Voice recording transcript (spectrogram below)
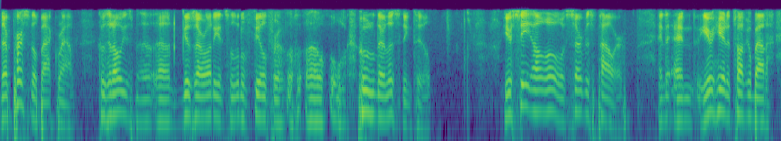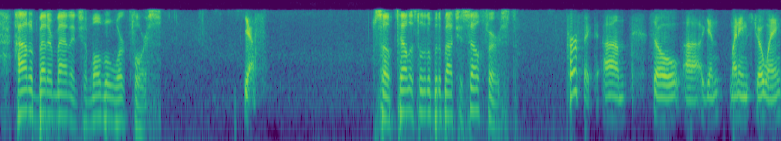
their personal background, because it always uh, uh, gives our audience a little feel for uh, who they're listening to. You're COO of ServicePower, and and you're here to talk about how to better manage a mobile workforce. Yes. So tell us a little bit about yourself first. Perfect. Um, so uh, again, my name is Joe Wang.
